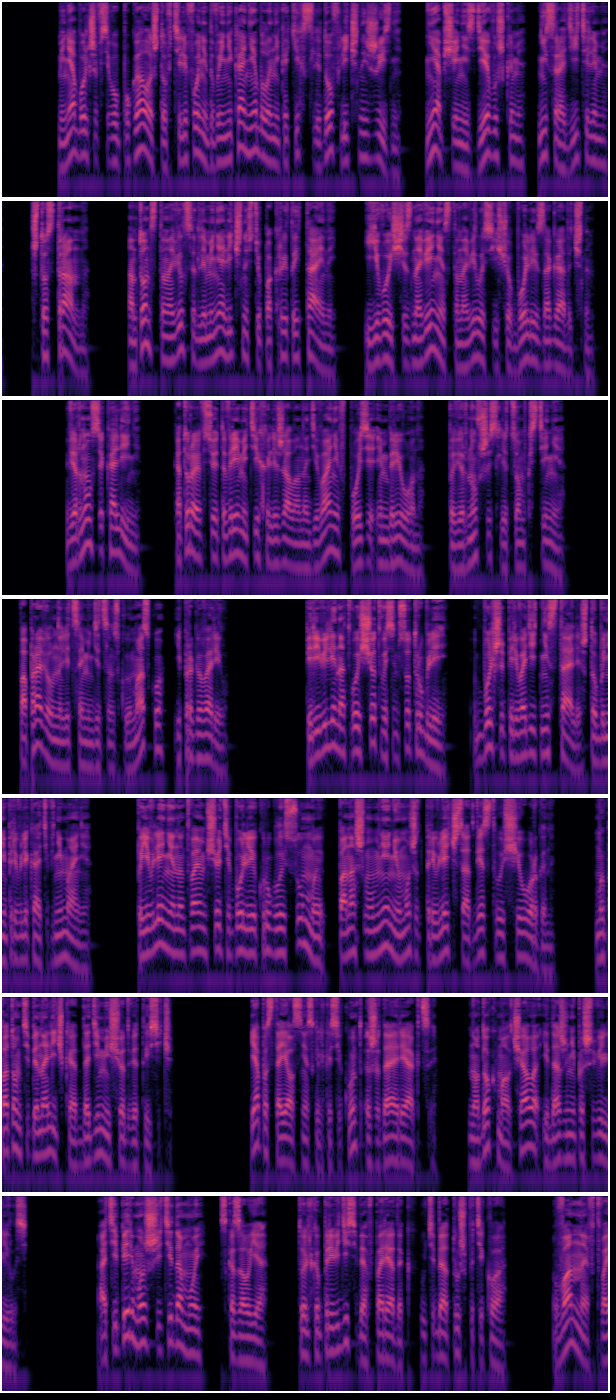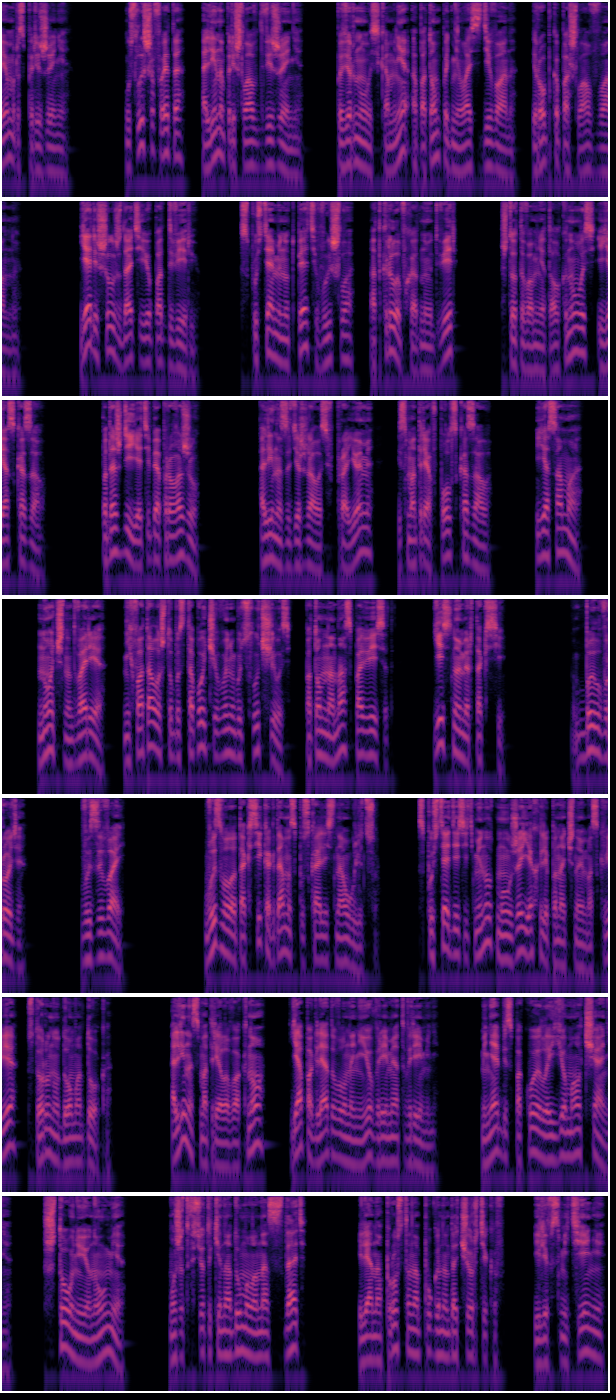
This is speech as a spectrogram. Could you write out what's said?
Меня больше всего пугало, что в телефоне двойника не было никаких следов личной жизни, ни общения с девушками, ни с родителями. Что странно, Антон становился для меня личностью покрытой тайной, и его исчезновение становилось еще более загадочным. Вернулся к Алине, которая все это время тихо лежала на диване в позе эмбриона, повернувшись лицом к стене. Поправил на лице медицинскую маску и проговорил: "Перевели на твой счет 800 рублей. Больше переводить не стали, чтобы не привлекать внимания. Появление на твоем счете более круглой суммы, по нашему мнению, может привлечь соответствующие органы. Мы потом тебе наличкой отдадим еще 2000. Я постоял с несколько секунд, ожидая реакции, но док молчала и даже не пошевелилась. А теперь можешь идти домой, сказал я. Только приведи себя в порядок, у тебя тушь потекла. Ванная в твоем распоряжении. Услышав это, Алина пришла в движение повернулась ко мне, а потом поднялась с дивана и робко пошла в ванную. Я решил ждать ее под дверью. Спустя минут пять вышла, открыла входную дверь, что-то во мне толкнулось, и я сказал: "Подожди, я тебя провожу". Алина задержалась в проеме и, смотря в пол, сказала: "Я сама. Ночь на дворе. Не хватало, чтобы с тобой чего-нибудь случилось. Потом на нас повесят. Есть номер такси?" "Был вроде. Вызывай". Вызвала такси, когда мы спускались на улицу. Спустя 10 минут мы уже ехали по ночной Москве в сторону дома Дока. Алина смотрела в окно, Я поглядывал на нее время от времени. Меня беспокоило ее молчание. Что у нее на уме? Может, все таки надумала нас сдать? Или она просто напугана до чертиков? Или в смятении?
